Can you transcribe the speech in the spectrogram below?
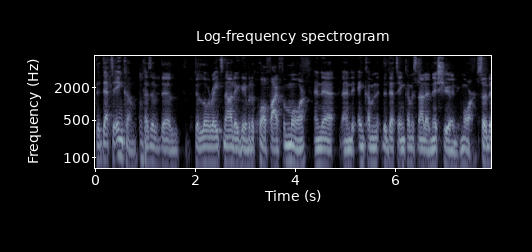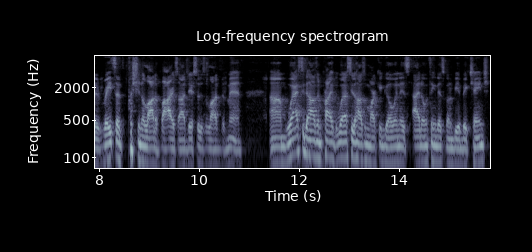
the debt to income because of the the low rates now they're able to qualify for more and that and the income the debt to income is not an issue anymore. So the rates are pushing a lot of buyers out there so there's a lot of demand. Um, where i see the housing price where i see the housing market going is i don't think there's going to be a big change.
